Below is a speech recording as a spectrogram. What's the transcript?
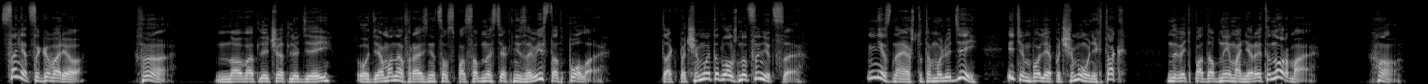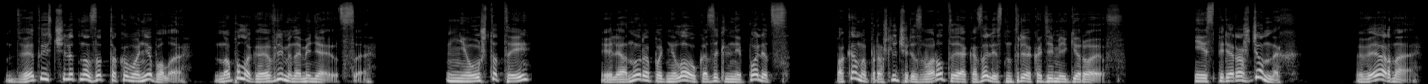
Ценится, говорю!» «Хм, но в отличие от людей, у демонов разница в способностях не зависит от пола. Так почему это должно цениться? Не знаю, что там у людей, и тем более почему у них так, но ведь подобные манеры — это норма. Хо, две тысячи лет назад такого не было, но, полагаю, времена меняются. Неужто ты? Элеонора подняла указательный палец, пока мы прошли через ворота и оказались внутри Академии Героев. «Из перерожденных? «Верно»,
